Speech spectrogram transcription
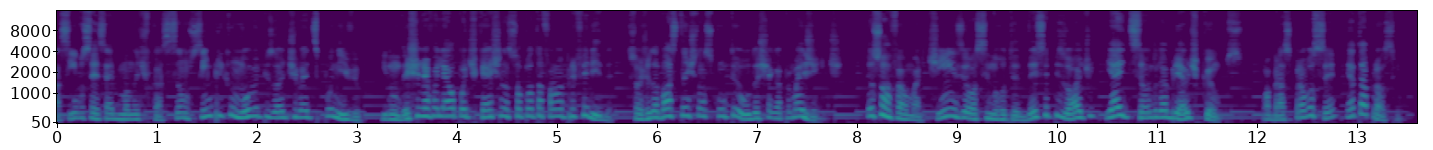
Assim você recebe uma notificação sempre que um novo episódio estiver disponível. E não deixa de avaliar o podcast na sua plataforma preferida. Isso ajuda bastante nosso conteúdo a chegar para mais gente. Eu sou Rafael Martins, eu assino o roteiro desse episódio e a edição é do Gabriel de Campos. Um abraço para você e até a próxima.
